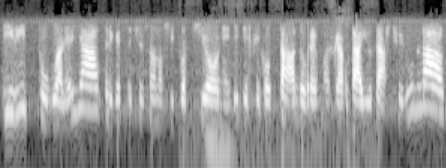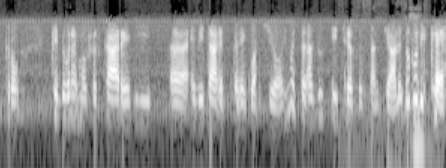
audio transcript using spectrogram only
diritto uguale agli altri, che se ci sono situazioni di difficoltà dovremmo in realtà aiutarci l'un l'altro, che dovremmo cercare di eh, evitare sperequazioni. Questa è la giustizia sostanziale. Dopodiché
